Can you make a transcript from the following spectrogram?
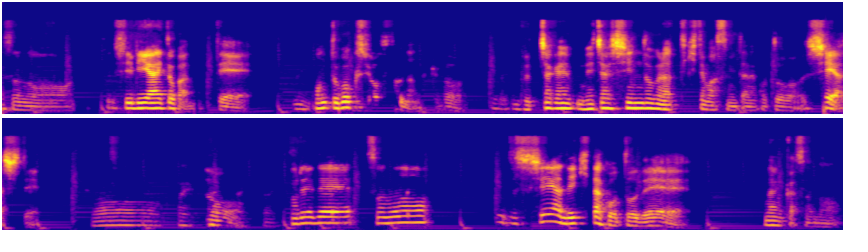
その、知り合いとかって、うんほんとごく少数なんだけど、ぶっちゃけめちゃしんどくなってきてますみたいなことをシェアして、ああ、はいはいそ。それで、その、シェアできたことで、なんかその、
